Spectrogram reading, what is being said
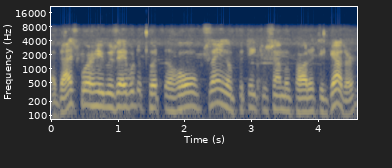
And that's where he was able to put the whole thing of Paticca Samuppada together.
